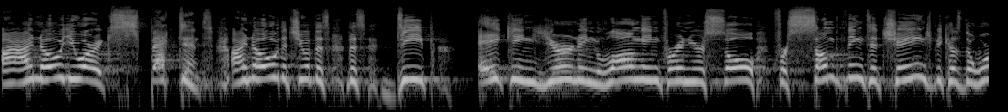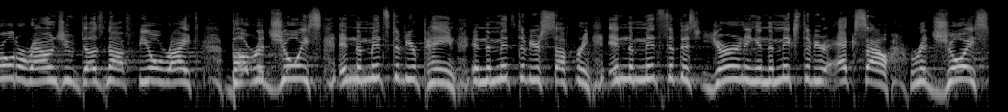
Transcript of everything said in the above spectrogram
I know you are expectant. I know that you have this, this deep aching, yearning, longing for in your soul for something to change because the world around you does not feel right. But rejoice in the midst of your pain, in the midst of your suffering, in the midst of this yearning, in the midst of your exile. Rejoice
